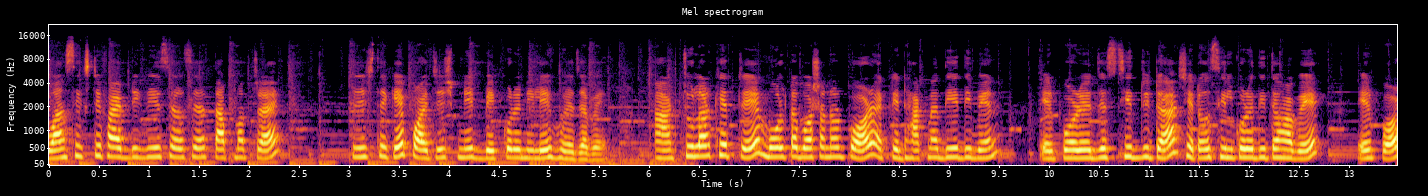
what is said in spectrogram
one sixty five degree Celsius তাপমাত্রায় 30 থেকে 35 মিনিট বেক করে নিলেই হয়ে যাবে। আর চুলার ক্ষেত্রে মোলটা বসানোর পর একটি ঢাকনা দিয়ে দিবেন। এরপরে যে ছিদ্রিটা, সেটাও সিল করে দিতে হবে। এরপর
